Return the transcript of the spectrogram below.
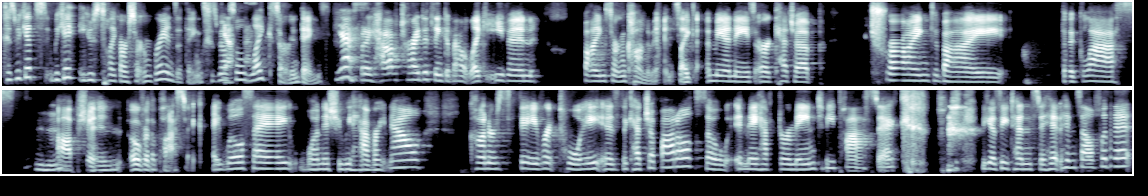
because we get we get used to like our certain brands of things because we yeah. also like certain things. Yes. But I have tried to think about like even buying certain condiments, like a mayonnaise or a ketchup, trying to buy the glass mm-hmm. option over the plastic. I will say one issue we have right now Connor's favorite toy is the ketchup bottle. So it may have to remain to be plastic because he tends to hit himself with it.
